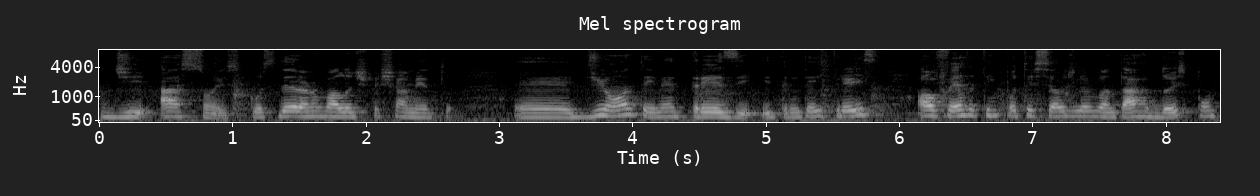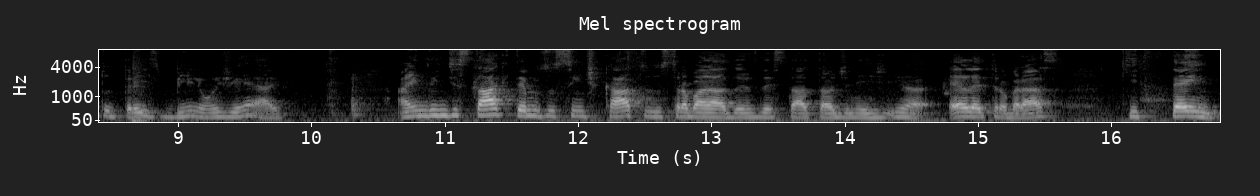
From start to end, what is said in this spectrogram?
de ações, considerando o valor de fechamento é, de ontem, né, 13 e 33, a oferta tem potencial de levantar 2,3 bilhões de reais. Ainda em destaque, temos o Sindicato dos Trabalhadores da Estatal de Energia Eletrobras, que tem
